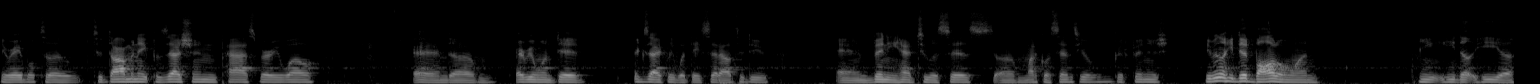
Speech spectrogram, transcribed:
They were able to to dominate possession, pass very well, and um, everyone did exactly what they set out to do. And Vinny had two assists. Um, Marco Asensio, good finish. Even though he did bottle one, he he he uh,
